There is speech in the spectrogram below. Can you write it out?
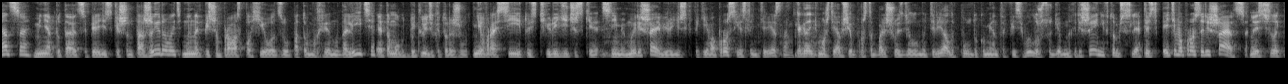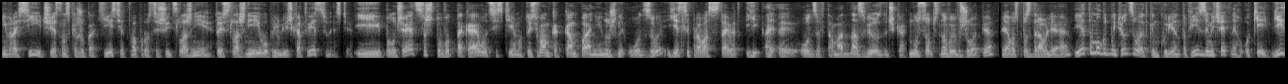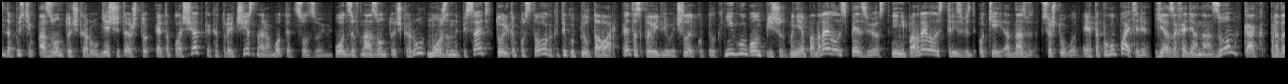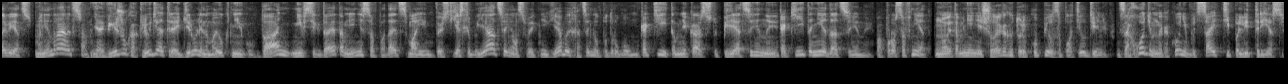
подняться, меня пытаются периодически шантажировать, мы напишем про вас плохие отзывы, потом вы хрен удалите. Это могут быть люди, которые живут не в России, то есть юридически с ними мы решаем юридически такие вопросы, если интересно. Когда-нибудь, может, я вообще просто большой сделаю материал и пул документов весь выложу, судебных решений в том числе. То есть эти вопросы решаются. Но если человек не в России, честно скажу, как есть, этот вопрос решить сложнее. То есть сложнее его привлечь к ответственности. И получается, что вот такая вот система. То есть вам как компании нужны отзывы. Если про вас ставят и, а, э, отзыв там одна звездочка, ну, собственно, вы в жопе, я вас поздравляю. И это могут быть отзывы от конкурентов. Есть замечательные, окей, есть, допустим, ozon.ru. Я считаю, что это площадка, которая честно работает с отзывами. Отзыв на ozon.ru можно написать только после того, как ты купил товар. Это справедливо. Человек купил книгу, он пишет, мне понравилось 5 звезд, мне не понравилось 3 звезды. Окей, одна звезда, все что угодно. Это покупатели. Я, заходя на Озон, как продавец, мне нравится, я вижу, как люди отреагировали на мою книгу. Да, не всегда это мнение совпадает с моим. То есть, если бы я оценивал свои книги, я бы их оценил по-другому. Какие-то, мне кажется, что переоценены, какие-то недооценены. Вопросов нет. Но это мнение человека, который купил, заплатил денег. Заходим на какой-нибудь сайт типа Литрес.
